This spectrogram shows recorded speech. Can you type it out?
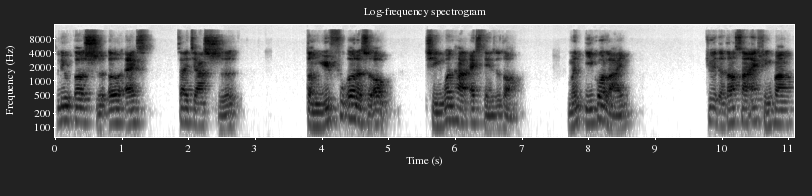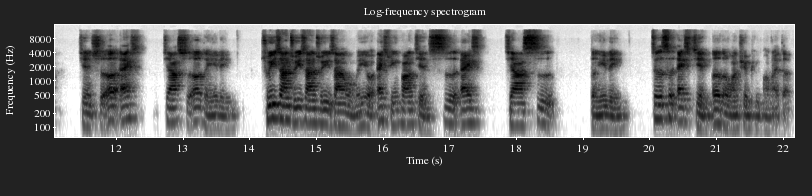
六二十二 x 再加十。等于负二的时候，请问它的 x 点是多少？我们移过来，就会得到三 x 平方减十二 x 加十二等于零，除以三除以三除以三，我们有 x 平方减四 x 加四等于零，这个是 x 减二的完全平方来的，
